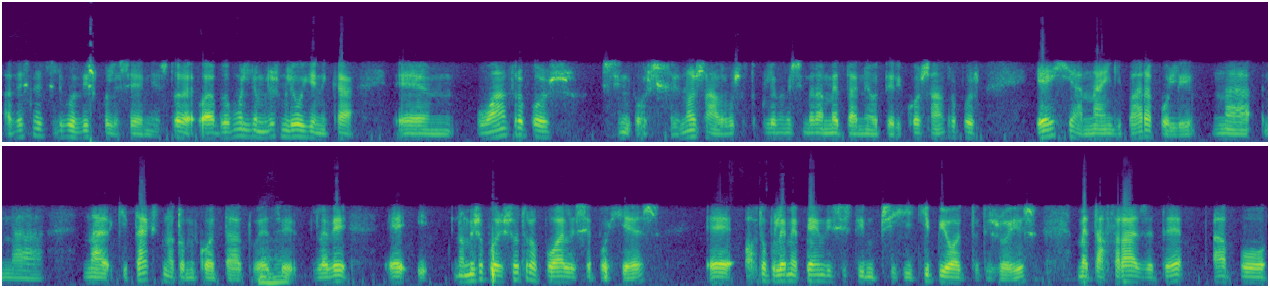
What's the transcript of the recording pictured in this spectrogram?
αυτές είναι έτσι λίγο δύσκολες έννοιες. Τώρα, από το να μιλήσουμε λίγο γενικά. Ε, ο άνθρωπος, ο συχνός άνθρωπος, αυτό που λέμε εμείς σήμερα μετανεωτερικός άνθρωπος, έχει ανάγκη πάρα πολύ να, να, να κοιτάξει την ατομικότητά του, έτσι. Δηλαδή, ε, νομίζω περισσότερο από άλλες εποχές, ε, αυτό που λέμε επένδυση στην ψυχική ποιότητα της ζωής, μεταφράζεται από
